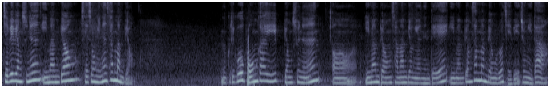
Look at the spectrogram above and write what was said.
재배 병수는 2만 병, 새송이는 3만 병. 음, 그리고 보험 가입 병수는 어, 2만 병, 4만 병이었는데 2만 병, 3만 병으로 재배 중이다.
